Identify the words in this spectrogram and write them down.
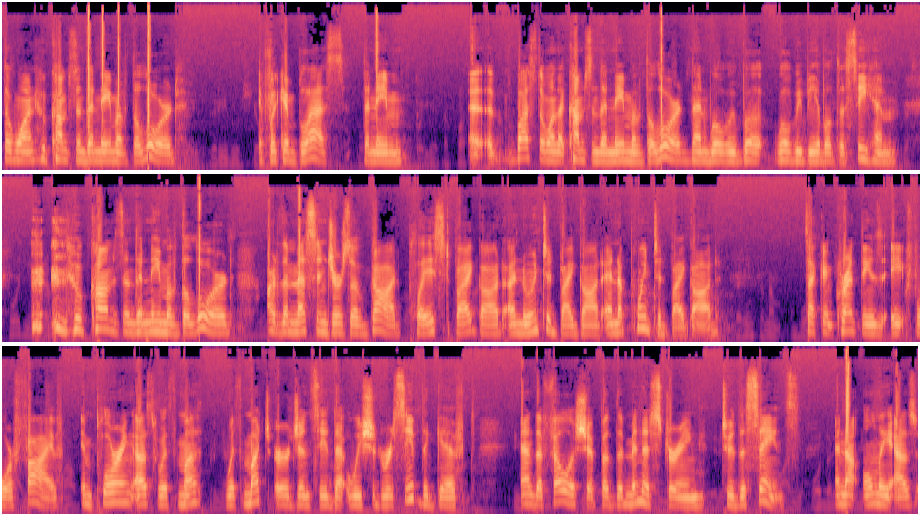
the one who comes in the name of the Lord, if we can bless the name, uh, bless the one that comes in the name of the Lord, then will we will we be able to see him? who comes in the name of the Lord are the messengers of God, placed by God, anointed by God, and appointed by God. 2 Corinthians 8 4 5, imploring us with, mu- with much urgency that we should receive the gift and the fellowship of the ministering to the saints, and not only as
